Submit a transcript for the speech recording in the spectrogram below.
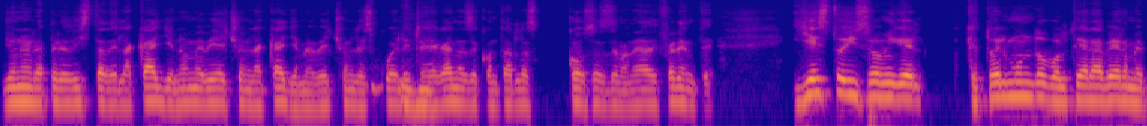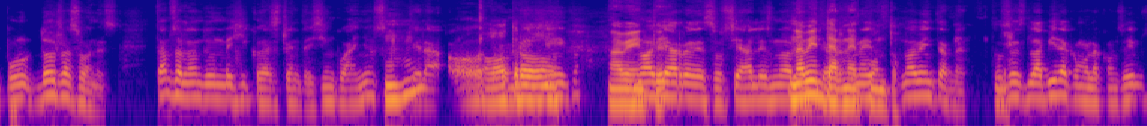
Yo no era periodista de la calle, no me había hecho en la calle, me había hecho en la escuela y traía ganas de contar las cosas de manera diferente. Y esto hizo, Miguel, que todo el mundo volteara a verme por dos razones. Estamos hablando de un México de hace 35 años, que era otro, México. No había, redes sociales, no había, internet, punto. No había internet. Entonces, la vida como la conseguimos,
